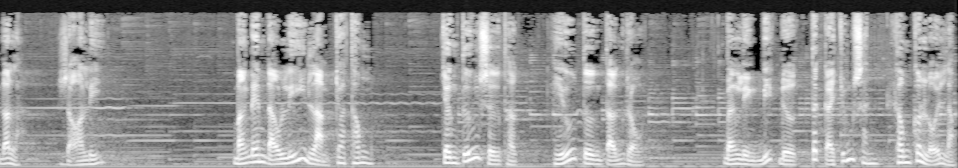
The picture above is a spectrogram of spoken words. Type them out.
Đó là rõ lý. Bạn đem đạo lý làm cho thông, Chân tướng sự thật, Hiểu tường tận rồi, Bạn liền biết được tất cả chúng sanh Không có lỗi lầm.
